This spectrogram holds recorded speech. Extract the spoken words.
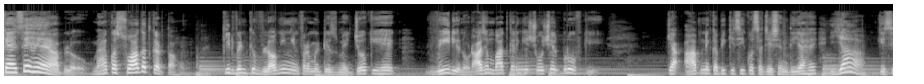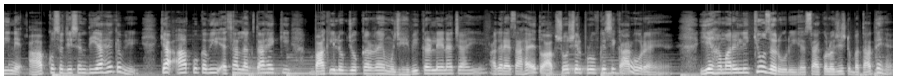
कैसे हैं आप लोग? मैं आपका स्वागत करता हूँ किडवेंट के व्लॉगिंग इन्फॉर्मेटिव में, जो कि है वीडियो नोट। आज हम बात करेंगे सोशल प्रूफ की। क्या आपने कभी किसी को सजेशन दिया है? या किसी ने आपको सजेशन दिया है कभी? क्या आपको कभी ऐसा लगता है कि बाकी लोग जो कर रहे हैं, मुझे भी कर लेना चाहिए? अगर ऐसा है तो आप सोशल प्रूफ के शिकार हो रहे हैं। ये हमारे लिए क्यों ज़रूरी है? साइकोलॉजिस्ट बताते हैं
